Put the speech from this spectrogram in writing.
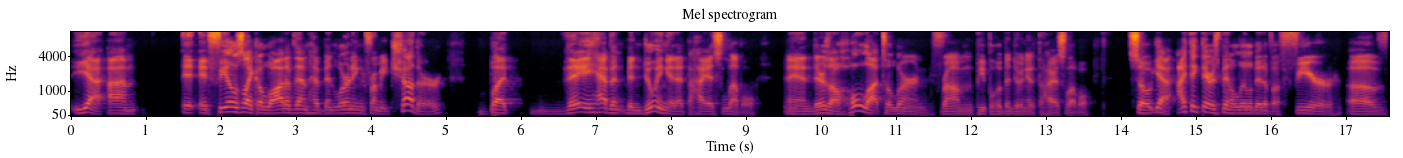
yeah, um, it, it feels like a lot of them have been learning from each other, but they haven't been doing it at the highest level. And there's a whole lot to learn from people who've been doing it at the highest level. So yeah, I think there has been a little bit of a fear of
